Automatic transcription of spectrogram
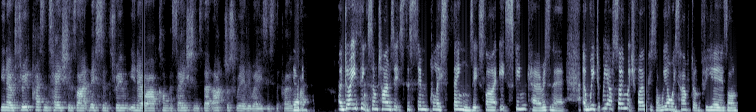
you know, through presentations like this and through, you know, our conversations that that just really raises the profile. Yeah. And don't you think sometimes it's the simplest things? It's like it's skincare, isn't it? And we we have so much focus on. We always have done for years on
